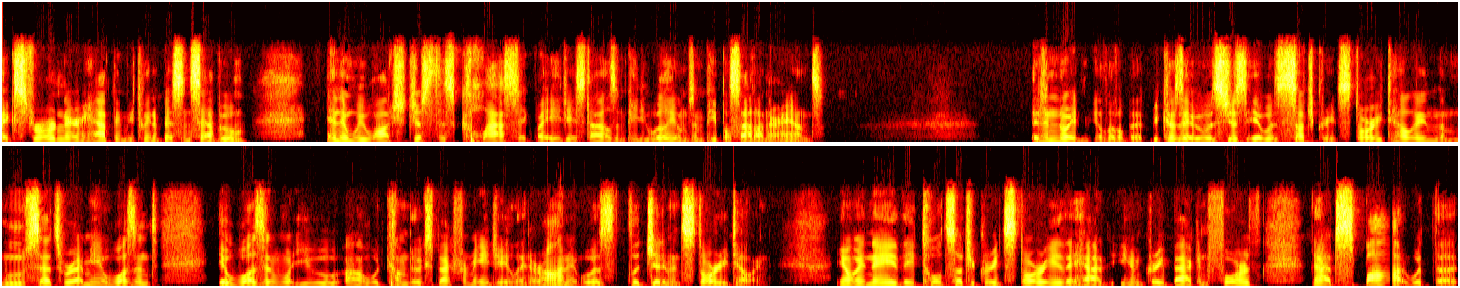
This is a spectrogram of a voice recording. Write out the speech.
extraordinary happen between Abyss and Sabu. And then we watched just this classic by AJ Styles and Petey Williams, and people sat on their hands it annoyed me a little bit because it was just it was such great storytelling. The move sets were I mean it wasn't it wasn't what you uh, would come to expect from AJ later on. It was legitimate storytelling. You know, and they they told such a great story. They had you know great back and forth. That spot with the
